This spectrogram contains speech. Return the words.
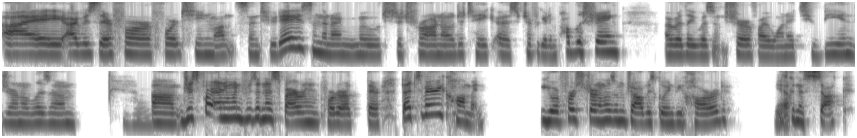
I I was there for 14 months and 2 days and then I moved to Toronto to take a certificate in publishing. I really wasn't sure if I wanted to be in journalism. Mm-hmm. Um, just for anyone who's an aspiring reporter out there, that's very common. Your first journalism job is going to be hard. Yep. It's going to suck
